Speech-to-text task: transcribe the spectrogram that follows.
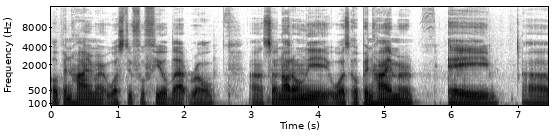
Oppenheimer was to fulfill that role. Uh, so not only was Oppenheimer a uh,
